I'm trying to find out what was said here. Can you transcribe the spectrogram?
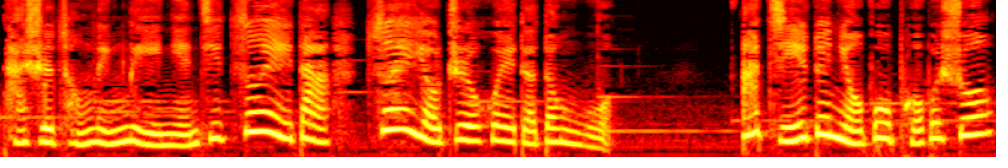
她是丛林里年纪最大、最有智慧的动物。阿吉对纽布婆婆说。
